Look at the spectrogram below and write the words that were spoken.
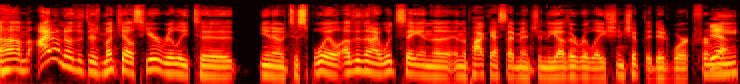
Um, I don't know that there's much else here really to you know to spoil, other than I would say in the in the podcast I mentioned the other relationship that did work for Yeah. me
